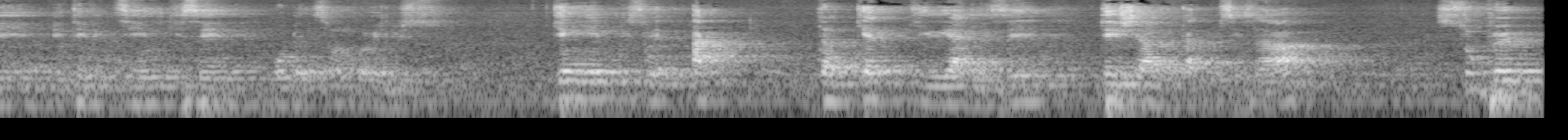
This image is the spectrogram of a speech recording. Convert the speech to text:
il était victime, qui c'est Robinson Romulus. Gagné plusieurs actes d'enquête qui réalisés déjà dans le cadre de César. Sous peu,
